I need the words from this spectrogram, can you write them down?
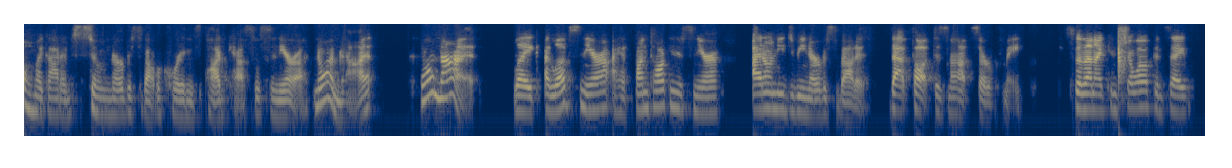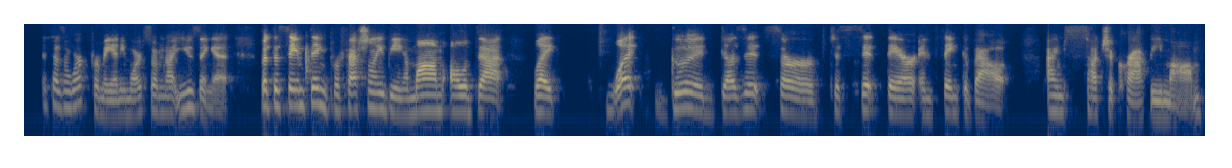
oh my God, I'm so nervous about recording this podcast with Suneera. No, I'm not. No, I'm not. Like, I love Suneera. I have fun talking to Suneera. I don't need to be nervous about it. That thought does not serve me. So then I can show up and say, it doesn't work for me anymore. So I'm not using it. But the same thing professionally, being a mom, all of that like, what good does it serve to sit there and think about, I'm such a crappy mom?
